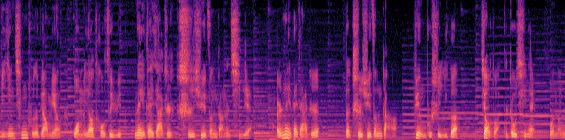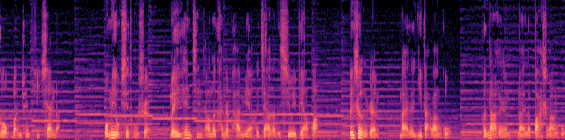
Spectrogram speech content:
已经清楚地表明，我们要投资于内在价值持续增长的企业，而内在价值的持续增长，并不是一个较短的周期内所能够完全体现的。我们有些同事每天紧张地看着盘面和价格的细微变化，为这个人买了一百万股，和那个人卖了八十万股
